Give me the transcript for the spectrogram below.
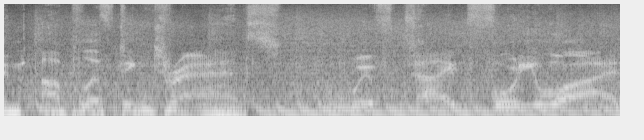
In uplifting trance with Type 41.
